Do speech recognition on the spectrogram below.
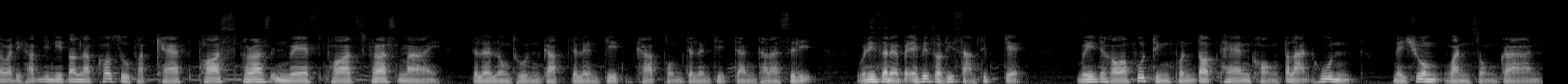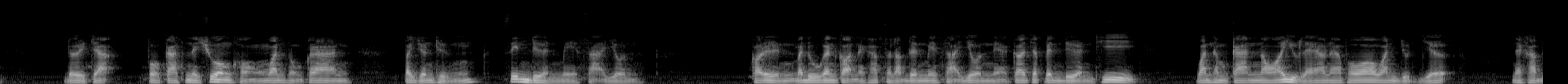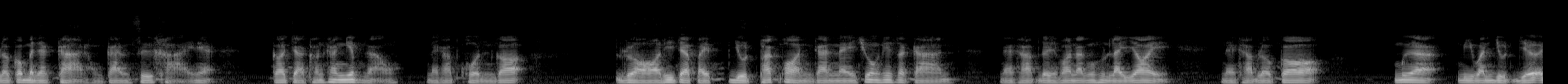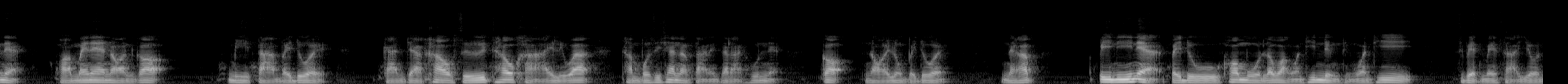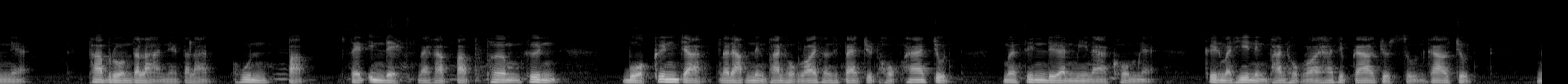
สวัสดีครับ ยินดีต้อนรับเข้าสู่พอดแคสต์ Prosperous Invest Prosperous Mind เจริญลงทุนกับเจริญจิตครับ ผมเจริญจิตจันทรศิริ วันนี้เสนอเป็น episode ที่ 37 วันนี้จะขอมาพูดถึงผลตอบแทนของตลาดหุ้นในช่วงวันสงกรานต์โดยจะโฟกัสในช่วงของวันสงกรานต์ไปจนถึงสิ้นเดือนเมษายน ก่อนอื่นมาดูกันก่อนนะครับสำหรับเดือนเมษายนเนี่ยก็จะเป็นเดือนที่ วันทำการน้อยอยู่แล้วนะเพราะว่าวันหยุดเยอะนะครับ แล้วก็บรรยากาศของการซื้อขายเนี่ยก็จะค่อนข้างเงียบเหงานะครับ คนก็รอที่จะไปหยุดพักผ่อนกันในช่วงเทศกาลนะครับ โดยเฉพาะนักลงทุนรายย่อยนะครับ แล้วก็เมื่อมีวันหยุดเยอะเนี่ยความไม่แน่นอนก็มีตามไปด้วย การจะเข้าซื้อเท่าขายหรือว่าทำ position ต่างๆ ในตลาดหุ้นเนี่ยก็น้อยลงไปด้วยนะครับ ปีนี้เนี่ยไปดูข้อมูลระหว่างวันที่ 1 ถึงวันที่ 11 เมษายนเนี่ยภาพรวมตลาดเนี่ยตลาดหุ้นปรับเซตอินดี x นะครับปรับเพิ่มขึ้นบวกขึ้นจากระดับ 1,638.65 จุด เมื่อสิ้นเดือนมีนาคมเนี่ยขึ้นมาที่ 1,659.09 จุด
